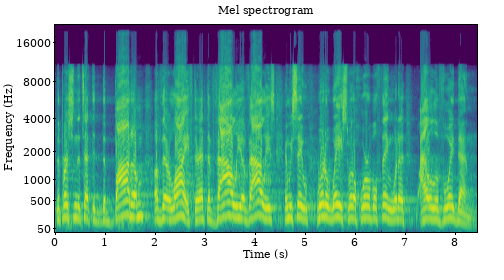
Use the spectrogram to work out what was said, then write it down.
the person that's at the, the bottom of their life. They're at the valley of valleys. And we say, what a waste, what a horrible thing, what a, I'll avoid them.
